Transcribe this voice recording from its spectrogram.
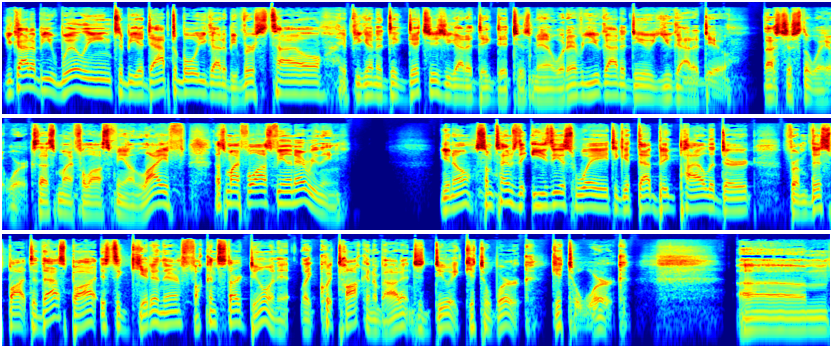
you got to be willing to be adaptable. You got to be versatile. If you're going to dig ditches, you got to dig ditches, man. Whatever you got to do, you got to do. That's just the way it works. That's my philosophy on life. That's my philosophy on everything. You know, sometimes the easiest way to get that big pile of dirt from this spot to that spot is to get in there and fucking start doing it. Like, quit talking about it and just do it. Get to work. Get to work. Um,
